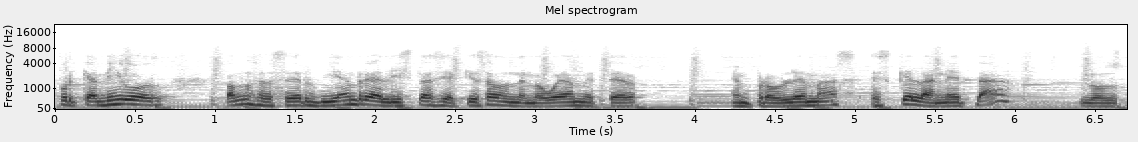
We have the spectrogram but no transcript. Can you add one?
Porque amigos, vamos a ser bien realistas y aquí es a donde me voy a meter en problemas. Es que la neta, los,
